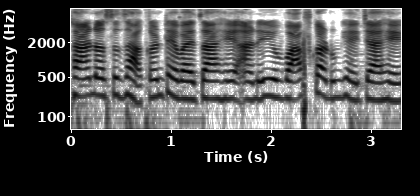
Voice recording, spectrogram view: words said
छान असं झाकण ठेवायचं आहे आणि वाफ काढून घ्यायची आहे.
